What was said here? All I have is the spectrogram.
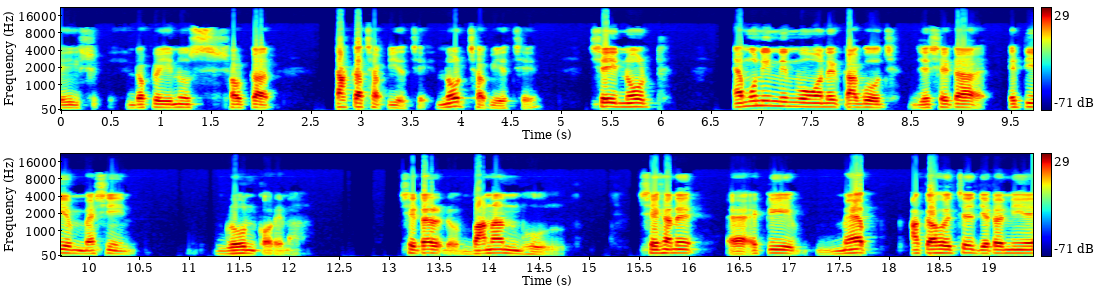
এই ডক্টর ইনুস সরকার টাকা ছাপিয়েছে, নোট ছাপিয়েছে। সেই নোট এমনই নিম্নমানের কাগজ যে সেটা এটিএম মেশিন গ্রহণ করে না। সেটার বানান ভুল। সেখানে একটি ম্যাপ আঁকা হয়েছে যেটা নিয়ে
